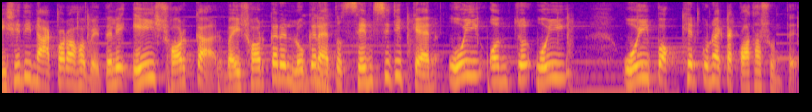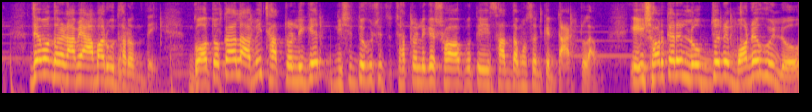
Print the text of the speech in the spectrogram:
নিষেধই না করা হবে তাহলে এই সরকার বা এই সরকারের লোকেরা এত সেন্সিটিভ কেন? ওই অঞ্চল ওই ওই পক্ষের কোনো একটা কথা শুনতে। যেমন ধরেন আমি আমার উদাহরণ দিই। গতকাল আমি ছাত্রলীগের, নিষিদ্ধ ঘোষিত ছাত্রলীগের সভাপতি সাদ্দাম হোসেনকে ডাকলাম। এই সরকারের লোকজনে মনে হইল,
